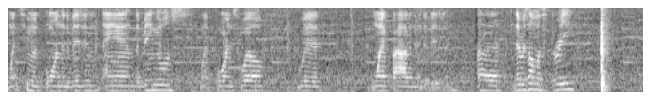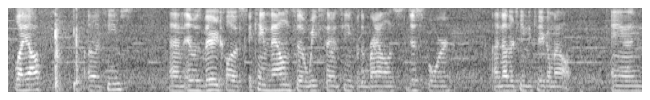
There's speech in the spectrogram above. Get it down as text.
went 2 and 4 in the division, and the Bengals went 4 and 12 with 1 and 5 in the division. Uh, there was almost three playoff uh, teams, and it was very close. It came down to week 17 for the Browns, just for another team to kick them out. And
